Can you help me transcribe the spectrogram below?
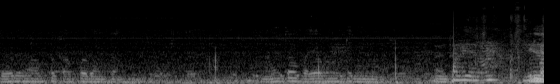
ದೇವರು ನಾವು ಕಾಪಾಡು ಅಂತ ಭಯ ಬಂದ್ಬಿಟ್ಟು ಇಲ್ಲ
